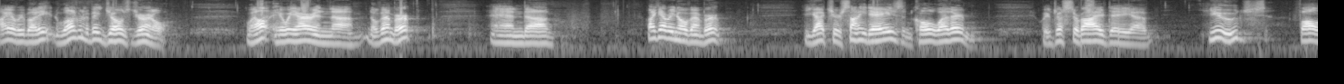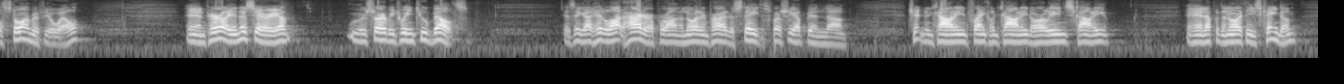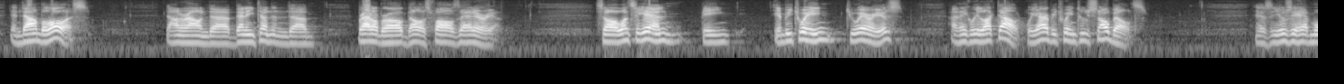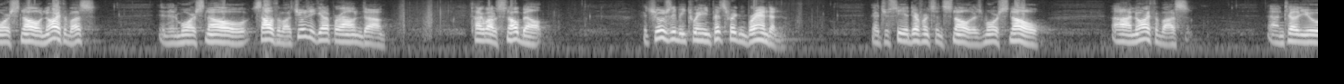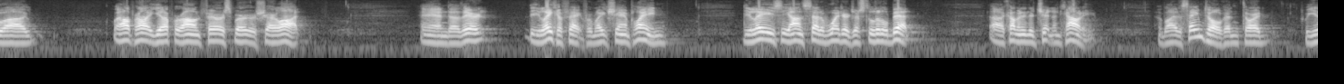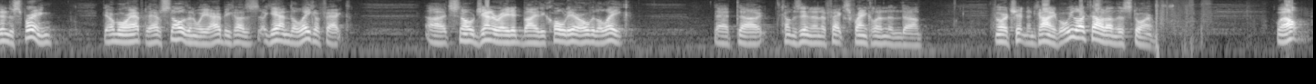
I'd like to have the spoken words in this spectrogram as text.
Hi, everybody, and welcome to Big Joe's Journal. Well, here we are in uh, November, and uh, like every November, you got your sunny days and cold weather. We've just survived a uh, huge fall storm, if you will. And apparently, in this area, we were sort of between two belts as they got hit a lot harder up around the northern part of the state, especially up in uh, Chittenden County, Franklin County, Orleans County, and up in the Northeast Kingdom, and down below us, down around uh, Bennington and uh, Brattleboro, Bellows Falls, that area. So once again, being in between two areas, I think we lucked out. We are between two snow belts. As they usually have more snow north of us, and then more snow south of us. Usually get up around, uh, talk about a snow belt. It's usually between Pittsford and Brandon that you see a difference in snow. There's more snow uh, north of us until you, uh, well, probably get up around Ferrisburgh or Charlotte. And uh, there, the lake effect from Lake Champlain delays the onset of winter just a little bit uh, coming into Chittenden County. And by the same token, toward we get into spring, they're more apt to have snow than we are because, again, the lake effect. Uh, it's snow generated by the cold air over the lake that uh, comes in and affects Franklin and uh, North Chittenden County. But we lucked out on this storm. Well,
